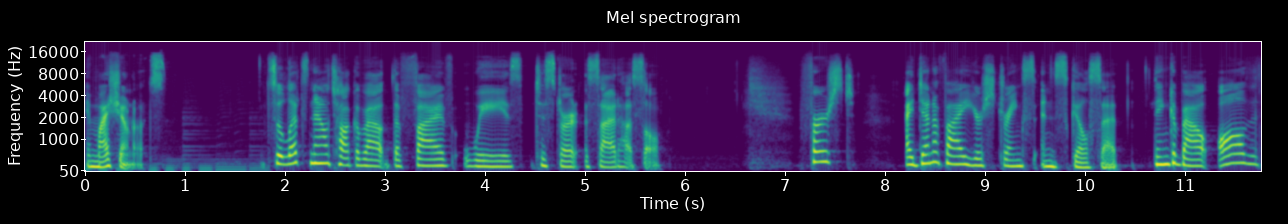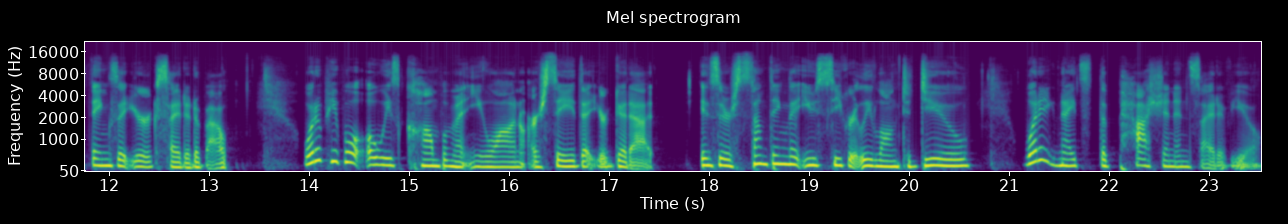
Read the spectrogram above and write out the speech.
in my show notes. So let's now talk about the five ways to start a side hustle. First, identify your strengths and skill set. Think about all the things that you're excited about. What do people always compliment you on or say that you're good at? Is there something that you secretly long to do? What ignites the passion inside of you?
